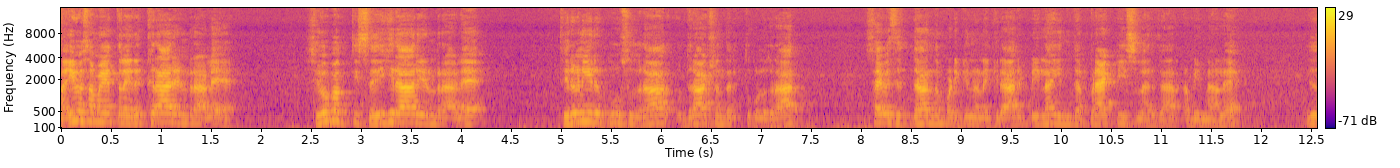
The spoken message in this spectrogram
சைவ சமயத்தில் இருக்கிறார் என்றாலே சிவபக்தி செய்கிறார் என்றாலே திருநீர் பூசுகிறார் உத்ராட்சம் தரித்து கொள்கிறார் சைவ சித்தாந்தம் படிக்கணும்னு நினைக்கிறார் இப்படிலாம் இந்த ப்ராக்டிஸில் இருக்கார் அப்படின்னாலே இது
